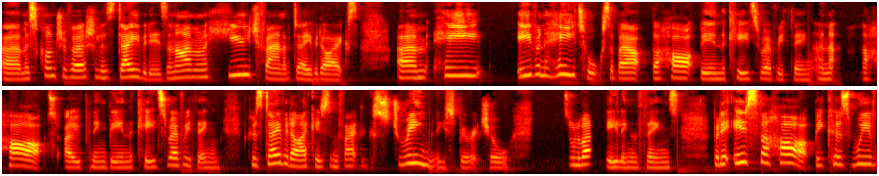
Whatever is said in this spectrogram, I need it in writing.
um, as controversial as David is, and I'm a huge fan of David Icke's, um, he even he talks about the heart being the key to everything and the heart opening being the key to everything because David Icke is in fact extremely spiritual. It's all about healing and things, but it is the heart because we've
